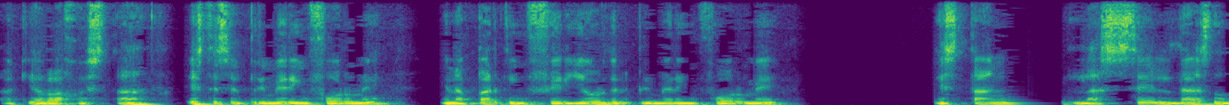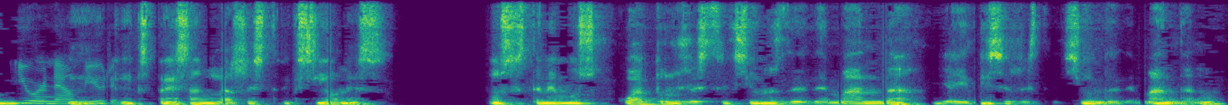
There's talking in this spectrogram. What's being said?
aquí abajo está, este es el primer informe, en la parte inferior del primer informe están las celdas donde, expresan las restricciones. Entonces tenemos cuatro restricciones de demanda, y ahí dice restricción de demanda, ¿no?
